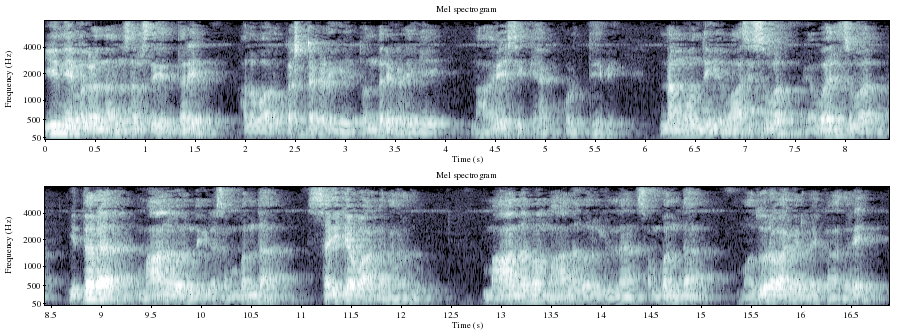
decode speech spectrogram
ಈ ನಿಯಮಗಳನ್ನು ಅನುಸರಿಸದೇ ಇದ್ದರೆ ಹಲವಾರು ಕಷ್ಟಗಳಿಗೆ, ತೊಂದರೆಗಳಿಗೆ ನಾವೇ ಸಿಕ್ಕಿ ಹಾಕಿಕೊಳ್ಳುತ್ತೇವೆ. ನಮ್ಮೊಂದಿಗೆ ವಾಸಿಸುವ, ವ್ಯವಹರಿಸುವ ಇತರ ಮಾನವರೊಂದಿಗಿನ ಸಂಬಂಧ ಸಹ್ಯವಾಗಲಾರದು. ಮಾನವ ಮಾನವರಲ್ಲಿನ ಸಂಬಂಧ ಮಧುರವಾಗಿರಬೇಕಾದರೆ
